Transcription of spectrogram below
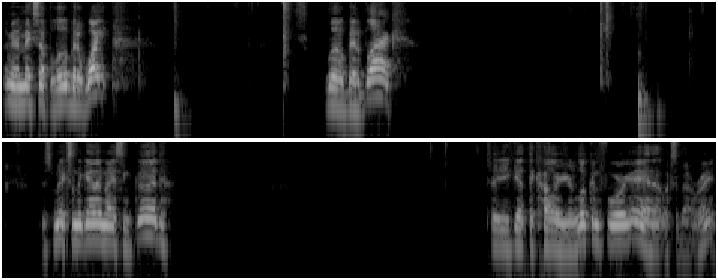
I'm going to mix up a little bit of white, a little bit of black, just mix them together nice and good. till you get the color you're looking for. Yeah, that looks about right.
